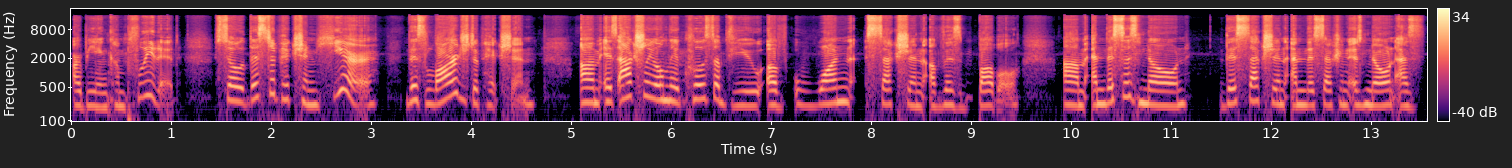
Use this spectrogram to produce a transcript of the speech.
are being completed. So this depiction here, this large depiction, um, is actually only a close-up view of one section of this bubble. Um, and this is known, this section and this section is known as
